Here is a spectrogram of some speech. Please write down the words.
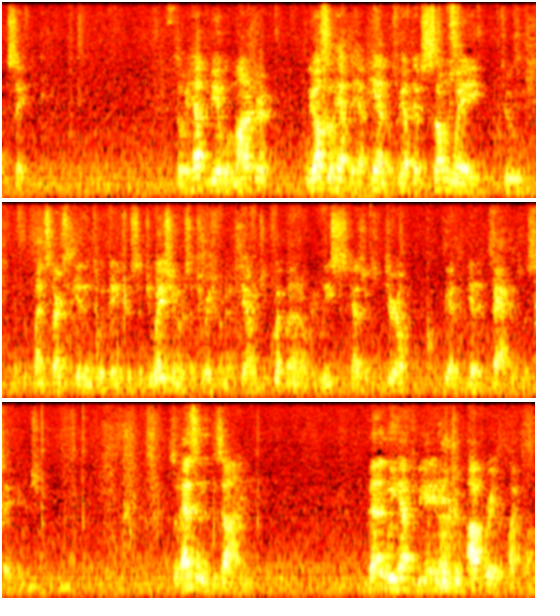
and safety. So we have to be able to monitor it. We also have to have handles. We have to have some way to, if the plant starts to get into a dangerous situation or a situation where there's damaged equipment or release hazardous material, we have to get it back into a safe condition. So that's in the design. Then we have to be able to operate the plant well.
